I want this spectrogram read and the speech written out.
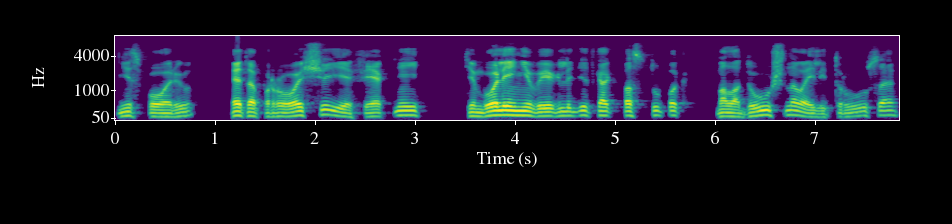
не спорю, это проще и эффектней, тем более не выглядит как поступок малодушного или труса.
